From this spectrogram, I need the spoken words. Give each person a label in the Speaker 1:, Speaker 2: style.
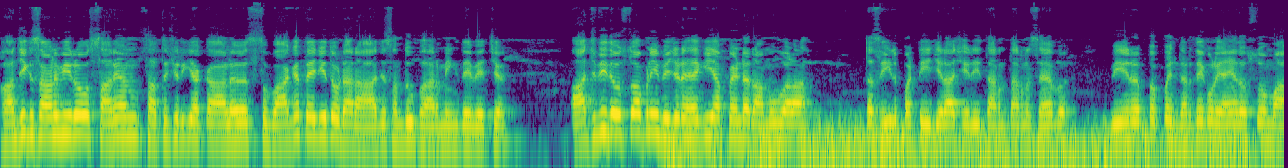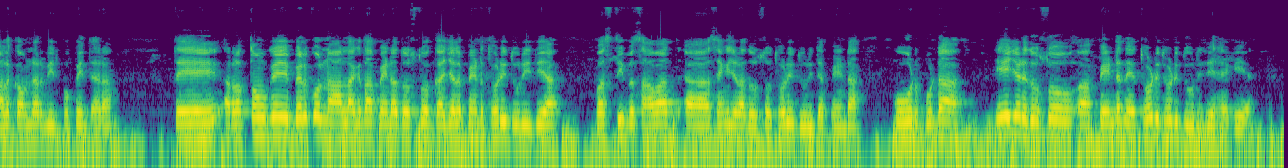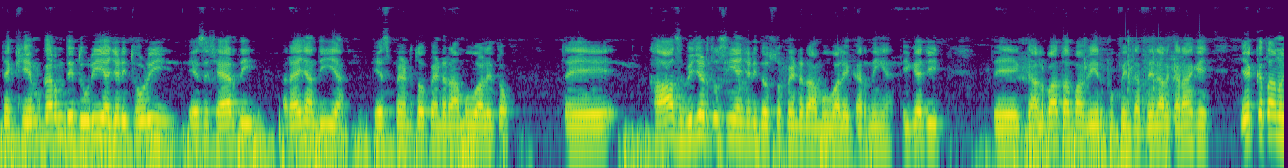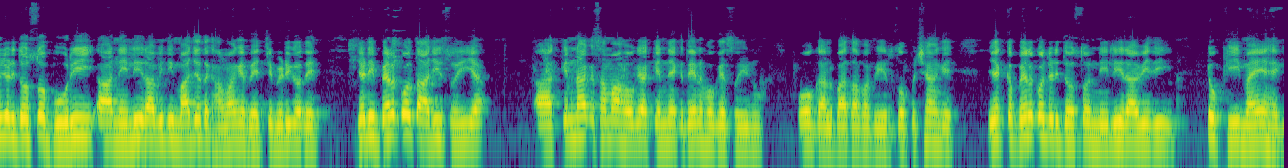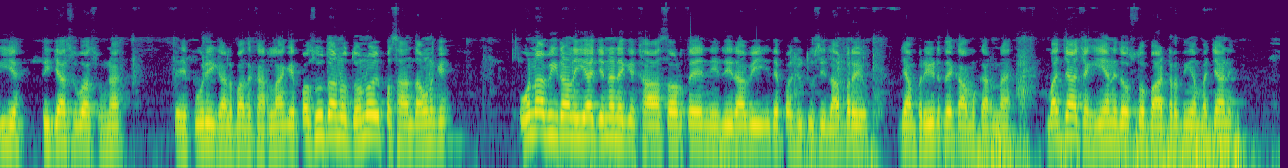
Speaker 1: ਹਾਂਜੀ ਕਿਸਾਨ ਵੀਰੋ, ਸਾਰਿਆਂ ਨੂੰ ਸਤਿ ਸ਼੍ਰੀ ਅਕਾਲ। ਸਵਾਗਤ ਹੈ ਜੀ ਤੁਹਾਡਾ ਰਾਜ ਸੰਧੂ ਫਾਰਮਿੰਗ ਦੇ ਵਿੱਚ। ਅੱਜ ਦੀ ਦੋਸਤੋ ਆਪਣੀ ਵਿਜਟ ਹੈਗੀ ਆ ਪਿੰਡ ਰਾਮੂਵਾਲਾ ਤਹਿਸੀਲ ਪੱਟੀ, ਜ਼ਿਲ੍ਹਾ ਸ਼੍ਰੀ ਤਰਨਤਾਰਨ ਸਾਹਿਬ। ਵੀਰ ਭੁਪਿੰਦਰ ਦੇ ਕੋਲੇ ਆਏ ਆ ਦੋਸਤੋ, ਮਾਲਕ ਓਨਰ ਵੀਰ ਭੁਪਿੰਦਰ ਆ। ਤੇ ਰਤੋਂ ਕੇ ਬਿਲਕੁਲ ਨਾਲ ਲੱਗਦਾ ਪਿੰਡ ਆ ਦੋਸਤੋ, ਗਜਲ ਪਿੰਡ ਥੋੜੀ ਦੂਰੀ ਤੇ ਆ। ਬਸਤੀ ਬਸਾਵਾ ਸਿੰਘ ਜਿਹੜਾ ਦੋਸਤੋ ਥੋੜੀ ਦੂਰੀ ਤੇ ਪਿੰਡ ਆ। ਕੋਟ ਬੁੱਢਾ, ਇਹ ਜਿਹੜੇ ਦੋਸਤੋ ਪਿੰਡ ਨੇ ਥੋੜੀ ਥੋੜੀ ਦੂਰੀ ਤੇ ਹੈਗੇ ਆ। ਤੇ ਖੇਮਕਰਨ ਦੀ ਦੂਰੀ ਆ ਜਿਹੜੀ ਥੋੜੀ ਇਸ ਸ਼ਹਿਰ ਦੀ ਰਹਿ ਜਾਂਦੀ ਆ, ਇਸ ਪਿੰਡ ਤੋਂ ਪਿੰਡ ਰਾਮੂ ਵਾਲੇ ਤੋਂ। ਤੇ ਖਾਸ ਵਿਜ਼ਿਟ ਤੁਸੀਂ ਆ ਜਿਹੜੀ ਦੋਸਤੋ ਪਿੰਡ ਰਾਮੂ ਵਾਲੇ ਕਰਨੀ ਆ, ਠੀਕ ਹੈ ਜੀ? ਤੇ ਗੱਲਬਾਤ ਆਪਾਂ ਵੀਰ ਭੁਪਿੰਦਰ ਦੇ ਨਾਲ ਕਰਾਂਗੇ। ਇੱਕ ਤੁਹਾਨੂੰ ਜਿਹੜੀ ਦੋਸਤੋ ਬੂਰੀ ਆ, ਨੀਲੀ ਰਾਵੀ ਦੀ ਮੱਝ ਦਿਖਾਵਾਂਗੇ ਵਿੱਚ ਵੀਡੀਓ ਦੇ, ਜਿਹੜੀ ਬਿਲਕੁਲ ਤਾਜੀ ਸੂਈ ਆ। ਕਿੰਨਾ ਕੁ ਸਮਾਂ ਹੋ ਗਿਆ, ਕਿੰਨੇ ਕੁ ਦਿਨ ਹੋ ਗਏ ਸੂਈ ਨੂੰ, ਉਹ ਗੱਲਬਾਤ ਆਪਾਂ ਵੀਰ ਤੋਂ ਪੁੱਛਾਂਗੇ। ਇੱਕ ਬਿਲਕੁਲ ਜਿਹੜੀ ਦੋਸਤੋ ਨੀਲੀ ਰਾਵੀ ਦੀ ਢੁੱਕੀ ਮੈਂ ਹੈਗੀ ਆ, ਤੀਜਾ ਸੂਆ ਸੂਣਾ। ਤੇ ਪੂਰੀ ਗੱਲਬਾਤ ਕਰ ਲਾਂਗੇ। ਪਸ਼ੂ ਤੁਹਾਨੂੰ ਦੋਨੋਂ ਹੀ ਪਸੰਦ ਆਉਣਗੇ। ਉਹਨਾਂ ਵੀਰਾਂ ਲਈ ਆ, ਜਿਨ੍ਹਾਂ ਨੇ ਕਿ ਖਾਸ ਤੌਰ ਤੇ ਨੀਲੀ ਰਾਵੀ ਦੇ ਪਸ਼ੂ ਤੁਸੀਂ ਲੱਭ ਰਹੇ ਹੋ ਜਾਂ ਬਰੀਡ ਤੇ ਕੰਮ ਕਰਨਾ ਹੈ। ਮੱਝਾਂ ਚੰਗੀਆਂ ਨੇ ਦੋਸਤੋ, ਬਾਰਡਰ ਦੀਆਂ ਮੱਝਾਂ ਨੇ।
